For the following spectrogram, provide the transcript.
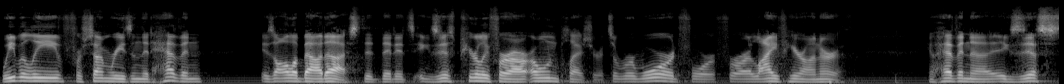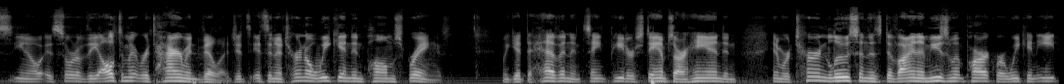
We believe, for some reason, that heaven is all about us, that, that it exists purely for our own pleasure. It's a reward for, for our life here on earth. You know, heaven uh, exists, you know, is sort of the ultimate retirement village. It's, it's an eternal weekend in Palm Springs. We get to heaven, and St. Peter stamps our hand, and, and we're turned loose in this divine amusement park where we can eat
